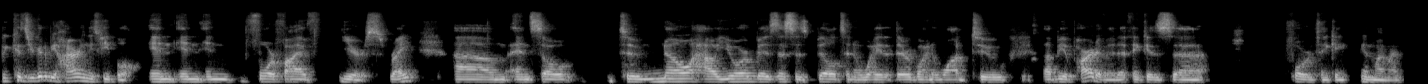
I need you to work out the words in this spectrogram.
because you're going to be hiring these people in in in four or five years right? Um, and so to know how your business is built in a way that they're going to want to uh, be a part of it i think is uh, forward thinking in my mind.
